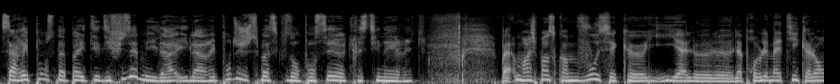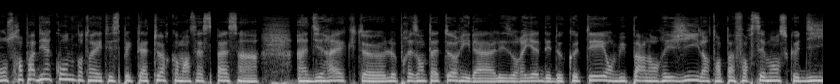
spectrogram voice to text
Sa réponse n'a pas été diffusée, mais il a, il a répondu. Je ne sais pas ce que vous en pensez, Christine et Eric. Bah, moi, je pense comme vous, c'est qu'il y a le, le- la problématique. Alors, on se rend pas bien compte quand on a été spectateur comment ça se passe un, un direct. Le présentateur, il a les oreillettes des deux côtés. On lui parle en régie, il n'entend pas forcément ce que dit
